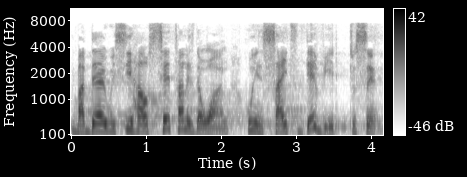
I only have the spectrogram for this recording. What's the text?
But there we see how Satan is the one who incites David to sin.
